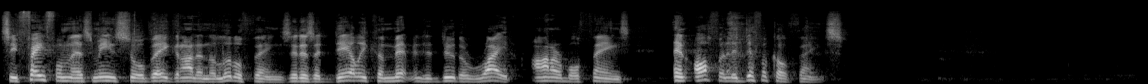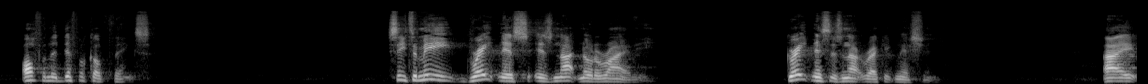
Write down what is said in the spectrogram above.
See, faithfulness means to obey God in the little things. It is a daily commitment to do the right, honorable things, and often the difficult things. Often the difficult things. See, to me, greatness is not notoriety. Greatness is not recognition. I,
